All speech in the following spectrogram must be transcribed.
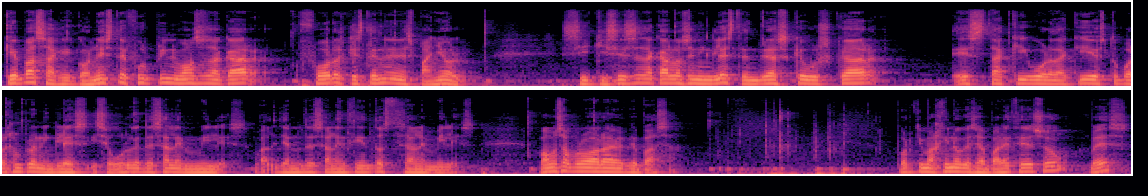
¿Qué pasa? Que con este footprint vamos a sacar foros que estén en español. Si quisiese sacarlos en inglés tendrías que buscar esta keyword aquí, esto por ejemplo en inglés, y seguro que te salen miles, ¿vale? Ya no te salen cientos, te salen miles. Vamos a probar a ver qué pasa. Porque imagino que si aparece eso, ¿ves?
